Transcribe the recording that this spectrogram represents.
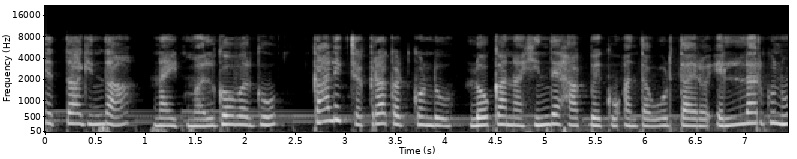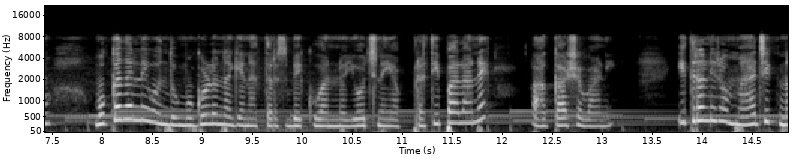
ಎದ್ದಾಗಿಂದ ನೈಟ್ ಮಲ್ಗೋವರೆಗೂ ಕಾಲಿಗೆ ಚಕ್ರ ಕಟ್ಕೊಂಡು ಲೋಕನ ಹಿಂದೆ ಹಾಕಬೇಕು ಅಂತ ಓಡ್ತಾ ಇರೋ ಎಲ್ಲರಿಗೂ ಮುಖದಲ್ಲಿ ಒಂದು ಮುಗುಳು ನಗೆನ ತರಿಸ್ಬೇಕು ಅನ್ನೋ ಯೋಚನೆಯ ಪ್ರತಿಫಲನೇ ಆಕಾಶವಾಣಿ. ಇದರಲ್ಲಿರೋ ಮ್ಯಾಜಿಕ್ನ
